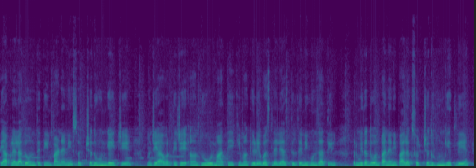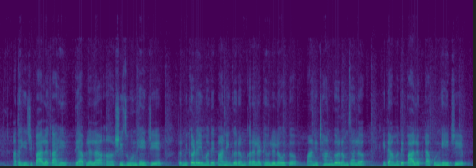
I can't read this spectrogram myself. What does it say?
ती आपल्याला दोन ते तीन पाण्याने स्वच्छ धुवून घ्यायची. आहे म्हणजे यावरती जे धूळ माती किंवा किडे बसलेले असतील ते निघून जातील. तर मी तर दोन पाण्याने पालक स्वच्छ धुवून घेतली. आहे आता ही जी पालक आहे ती आपल्याला शिजवून घ्यायची. आहे तर मी कढईमध्ये पाणी गरम करायला ठेवलेलं होतं. पाणी छान गरम झालं की त्यामध्ये पालक टाकून घ्यायची. आहे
